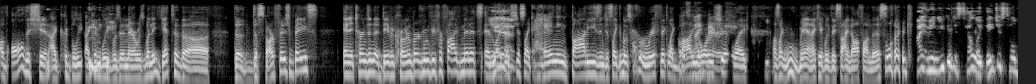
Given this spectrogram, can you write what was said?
of all the shit I could believe, I couldn't believe was in there was when they get to the uh, the the starfish base, and it turns into a David Cronenberg movie for five minutes, and like it's just like hanging bodies and just like the most horrific like Oh, body horror shit. Like, I was like, ooh man, I can't believe they signed off on this. Like, I, I mean, you can just tell. Like, they just told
